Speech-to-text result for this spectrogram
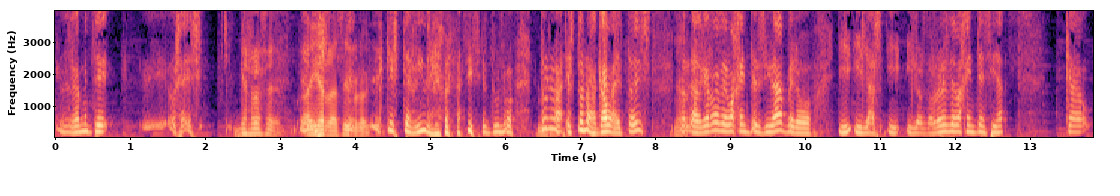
Realmente, eh, o sea, es, Guerras, eh, hay guerras, sí, pero... es que es terrible. o sea, dices tú, no, esto, no, esto no acaba, esto es las guerras de baja intensidad, pero y, y las y, y los dolores de baja intensidad. Claro,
